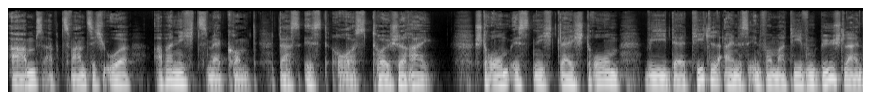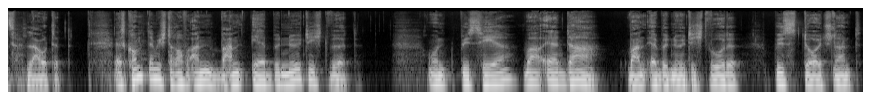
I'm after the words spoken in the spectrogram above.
abends ab 20 Uhr aber nichts mehr kommt. Das ist Rosttäuscherei. Strom ist nicht gleich Strom, wie der Titel eines informativen Büchleins lautet. Es kommt nämlich darauf an, wann er benötigt wird. Und bisher war er da, wann er benötigt wurde, bis Deutschland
